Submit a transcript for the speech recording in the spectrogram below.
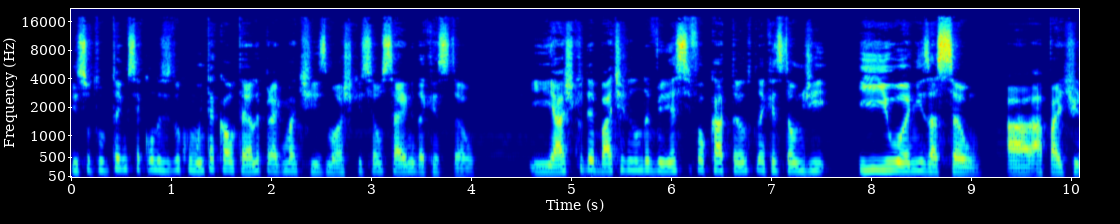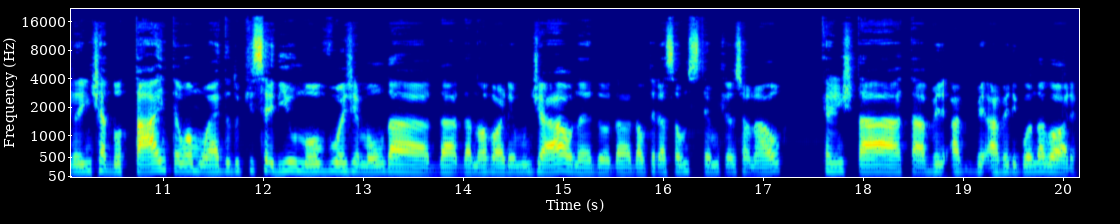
Isso tudo tem que ser conduzido com muita cautela e pragmatismo, eu acho que isso é o cerne da questão. E acho que o debate não deveria se focar tanto na questão de iuanização, a, a partir da gente adotar então a moeda do que seria o novo hegemon da, da, da nova ordem mundial, né, do, da, da alteração do sistema internacional que a gente está tá averiguando agora.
